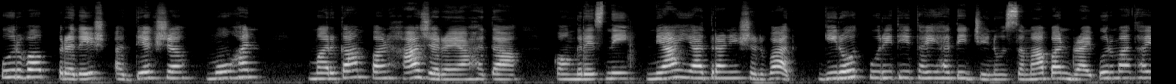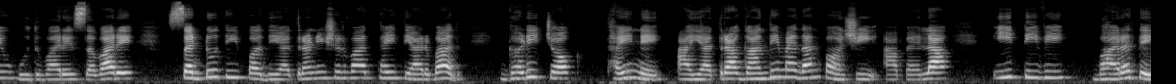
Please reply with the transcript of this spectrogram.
પૂર્વ પ્રદેશ અધ્યક્ષ મોહન મરકામ પણ હાજર રહ્યા હતા. કોંગ્રેસની ન્યાય યાત્રાની શરૂઆત ગિરોધપુરીથી થઈ હતી જેનું સમાપન રાયપુરમાં થયું. બુધવારે સવારે સડ્ડુથી પદયાત્રાની શરૂઆત થઈ. ત્યારબાદ ઘડી ચોક થઈને આ યાત્રા ગાંધી મેદાન પહોંચી. આ પહેલાં ઈટીવી ભારતે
